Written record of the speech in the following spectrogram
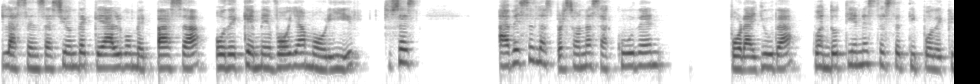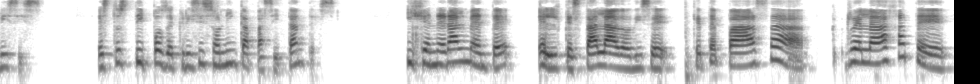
la sensación de que algo me pasa o de que me voy a morir. Entonces, a veces las personas acuden por ayuda cuando tienes este tipo de crisis. Estos tipos de crisis son incapacitantes. Y generalmente el que está al lado dice, ¿qué te pasa? Relájate.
